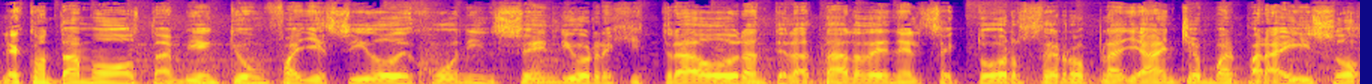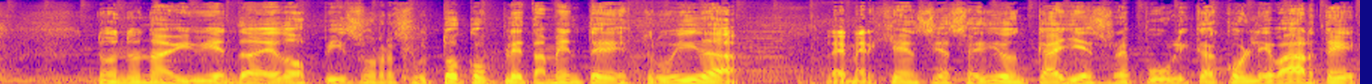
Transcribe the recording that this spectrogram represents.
Les contamos también que un fallecido dejó un incendio registrado durante la tarde en el sector Cerro Playa Ancha en Valparaíso, donde una vivienda de dos pisos resultó completamente destruida. La emergencia se dio en calles República con Levarte,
